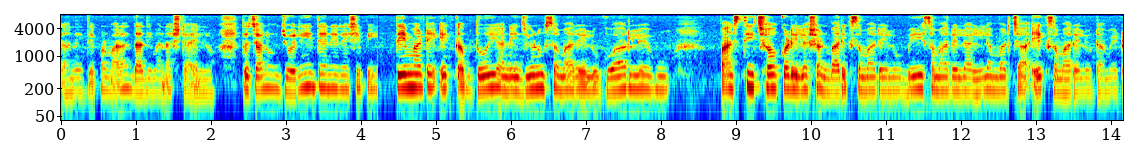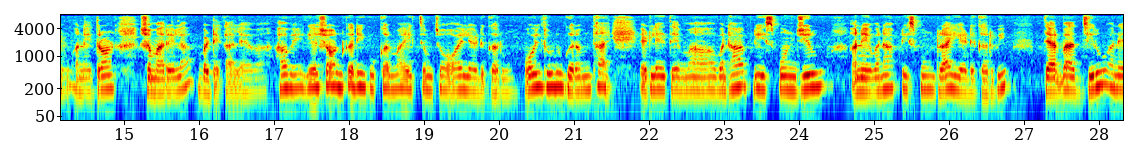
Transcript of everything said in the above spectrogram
અને તે પણ મારા દાદીમાના સ્ટાઇલનું. તો ચાલો જોઈ લઈએ તેની રેસીપી તે માટે એક કપ ધોઈ અને ઝીણું સમારેલું ગુવાર લેવું. પાંચથી છ કડી લસણ બારીક સમારેલું, બે સમારેલા લીલા મરચાં, એક સમારેલું ટામેટું અને ત્રણ સમારેલા બટેકા લેવા. હવે ગેસ ઓન કરી કુકરમાં એક ચમચો ઓઇલ એડ કરવું ઓઇલ થોડું ગરમ થાય એટલે તેમાં વન હાફ ટીસ્પૂન જીરું અને વન હાફ ટીસ્પૂન રાઈ એડ કરવી. ત્યારબાદ જીરું અને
